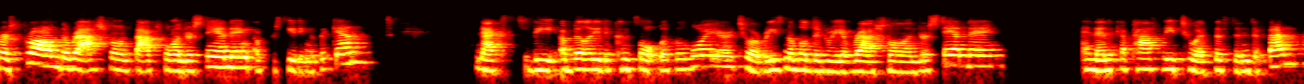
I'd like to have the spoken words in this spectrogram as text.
first prong, the rational and factual understanding of proceedings against. Next, the ability to consult with a lawyer to a reasonable degree of rational understanding and then capacity to assist in defense.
